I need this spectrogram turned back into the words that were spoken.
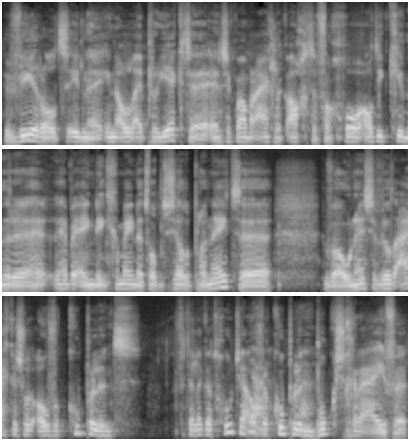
wereld in, eh, in allerlei projecten. En ze kwam er eigenlijk achter van, goh, al die kinderen he- hebben één ding gemeen, dat we op dezelfde planeet eh, wonen. En ze wilde eigenlijk een soort overkoepelend, vertel ik het goed? Ja, Ja, overkoepelend ja. boek schrijven.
